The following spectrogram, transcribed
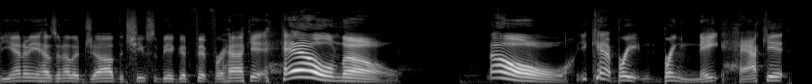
Bieniemy has another job, the Chiefs would be a good fit for Hackett? Hell no. No, you can't bring bring Nate Hackett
